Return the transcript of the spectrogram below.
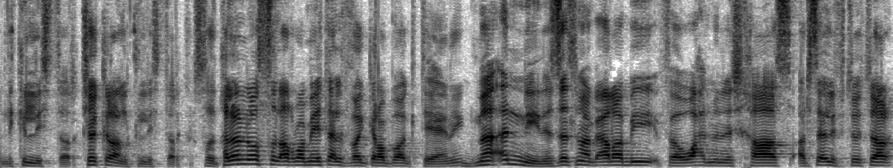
لكل اللي اشترك. شكرا لكل اللي اشترك. صدق. خلونا نوصل 400 ألف أقرب وقت يعني. بما أني نزلت map عربي فواحد من الأشخاص أرسل لي في تويتر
